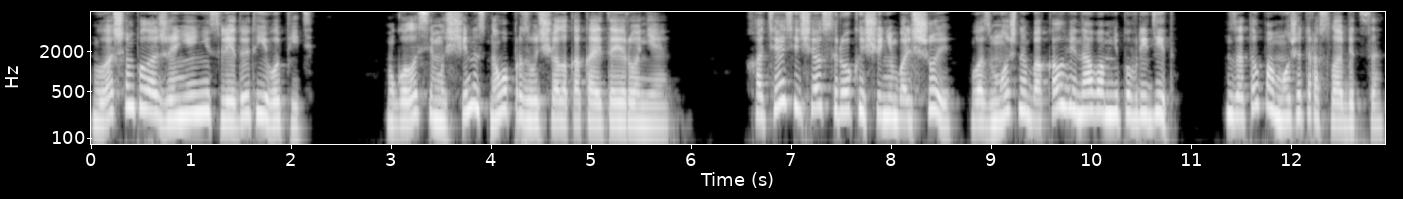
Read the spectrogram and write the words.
в вашем положении не следует его пить. В голосе мужчины снова прозвучала какая-то ирония. Хотя сейчас срок еще небольшой, возможно, бокал вина вам не повредит, зато поможет расслабиться.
